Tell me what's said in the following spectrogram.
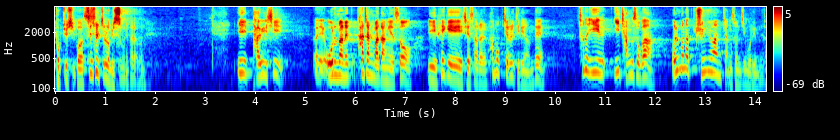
복 주시고 쓰실 줄로 믿습니다, 여러분. 이 다윗이 오르난의 타작마당에서 이 회개의 제사를 화목제를 드리는데 저는 이, 이 장소가 얼마나 중요한 장소인지 모릅니다.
